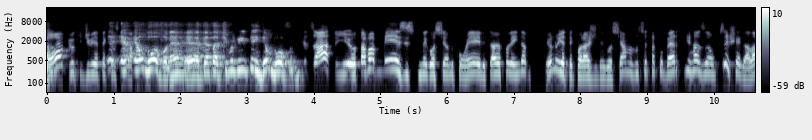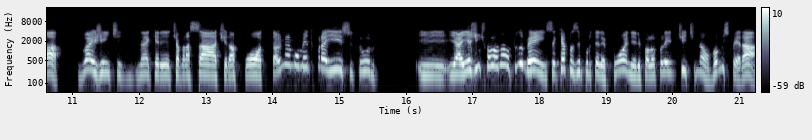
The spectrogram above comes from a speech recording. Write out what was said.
Óbvio que devia ter cancelado. é, é o novo, né? É a tentativa de entender o novo. Né? Exato, e eu tava meses negociando com ele e tal. Eu falei, ainda eu não ia ter coragem de negociar, mas você tá coberto de razão. Você chega lá, vai gente né, querer te abraçar, tirar foto e tal, e não é momento para isso e tudo. E, e aí a gente falou: não, tudo bem, você quer fazer por telefone? Ele falou: eu falei, Tite, não, vamos esperar.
